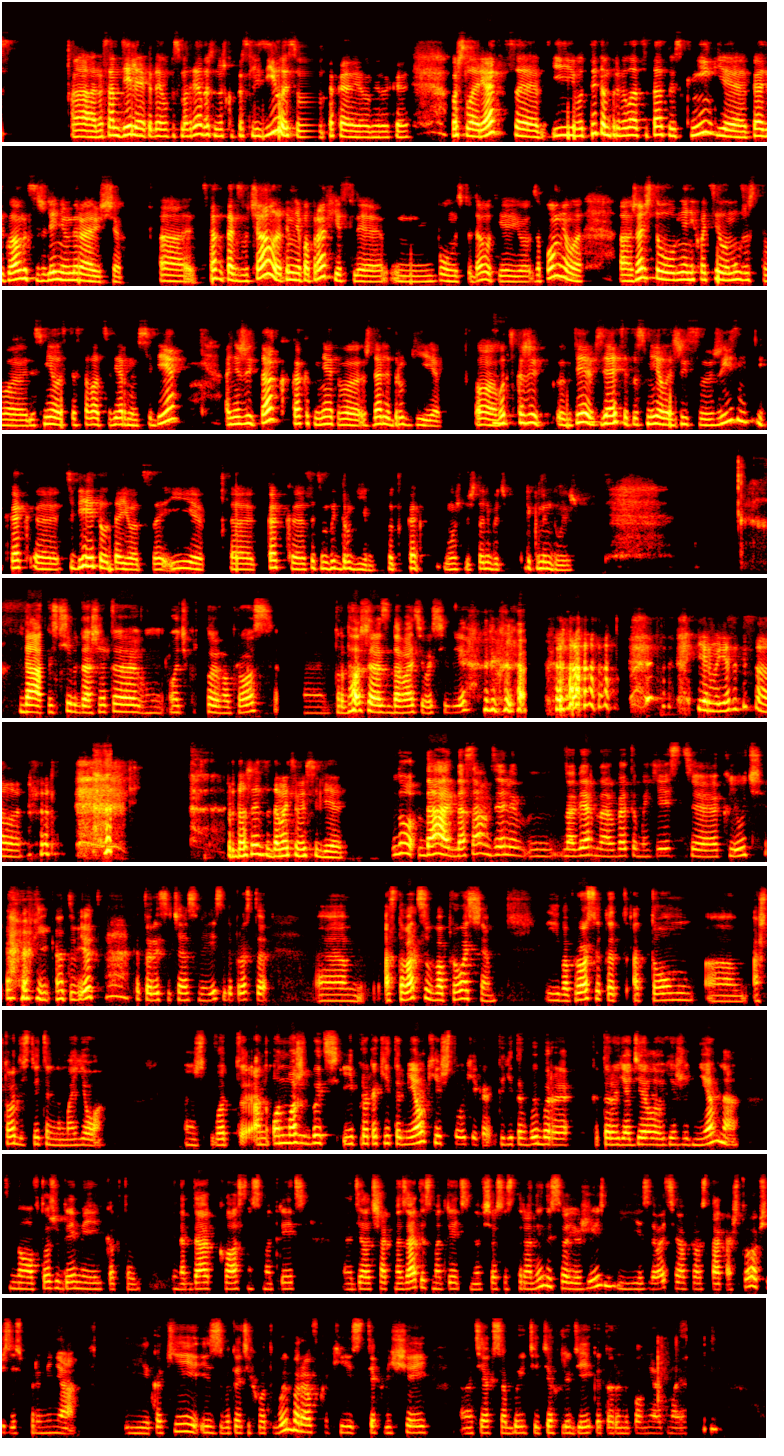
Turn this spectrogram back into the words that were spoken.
а, на самом деле, когда я его посмотрела, даже немножко прослезилась, вот такая у меня такая пошла реакция. И вот ты там привела цитату из книги «Пять главных сожалений умирающих». А, цитата так звучала, ты меня поправь, если полностью, да, вот я ее запомнила. А, «Жаль, что у меня не хватило мужества или смелости оставаться верным себе, а не жить так, как от меня этого ждали другие. А, вот скажи, где взять эту смелость жить свою жизнь, и как э, тебе это удается, и э, как э, с этим быть другим? Вот как, может быть, что-нибудь рекомендуешь? Да, спасибо, Даша. Это очень крутой вопрос. Продолжаю задавать его себе регулярно. Первый я записала. Продолжать задавать его себе. Ну да, на самом деле, наверное, в этом и есть э, ключ и ответ, который сейчас у меня есть. Это просто эм, оставаться в вопросе. И вопрос этот о том, эм, а что действительно мое. Вот он, он может быть и про какие-то мелкие штуки, какие-то выборы, которые я делаю ежедневно, но в то же время и как-то иногда классно смотреть Э, делать шаг назад и смотреть на все со стороны, на свою жизнь и задавать себе вопрос, так, а что вообще здесь про меня? И какие из вот этих вот выборов, какие из тех вещей, э, тех событий, тех людей, которые наполняют мою жизнь,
